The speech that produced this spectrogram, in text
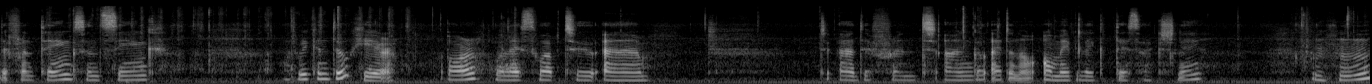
different things and seeing what we can do here. Or will I swap to um, to a different angle. I don't know. Oh maybe like this actually. Mm-hmm.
